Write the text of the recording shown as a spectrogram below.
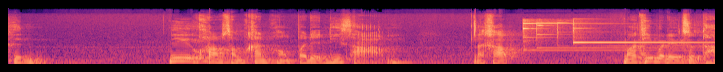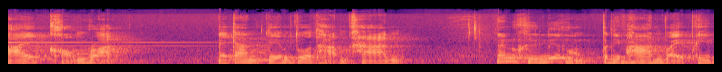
ขึ้น นี่คือความสำคัญของประเด็นที่สามนะครับ มาที่ประเด็นสุดท้ายของหลักในการเตรียมตัวถามค้าน นั่นก็คือเรื่องของปฏิภาณไหวพริบ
